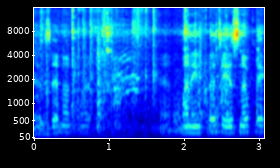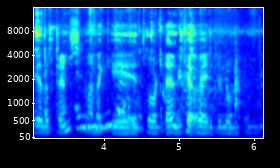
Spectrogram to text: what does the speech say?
చూసాను అనమాట మన ఇంట్లో చేసినప్పుడే కదా ఫ్రెండ్స్ మనకి చూడడానికి అవైలబుల్ ఉంటుంది.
